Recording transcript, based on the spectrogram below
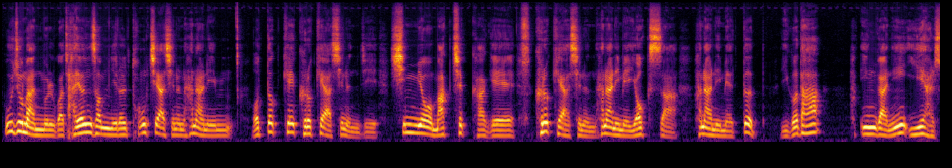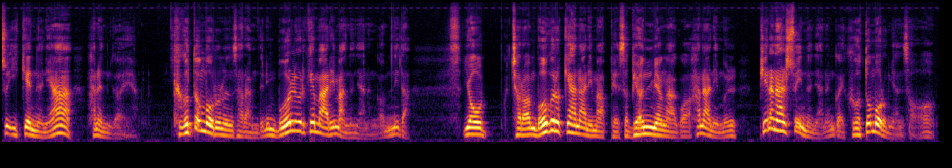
우주 만물과 자연 섭리를 통치하시는 하나님 어떻게 그렇게 하시는지 신묘막측하게 그렇게 하시는 하나님의 역사, 하나님의 뜻 이거 다 인간이 이해할 수 있겠느냐 하는 거예요. 그것도 모르는 사람들이 뭘 그렇게 말이 많느냐는 겁니다. 욥처럼 뭐 그렇게 하나님 앞에서 변명하고 하나님을 비난할 수 있느냐는 거예요. 그것도 모르면서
